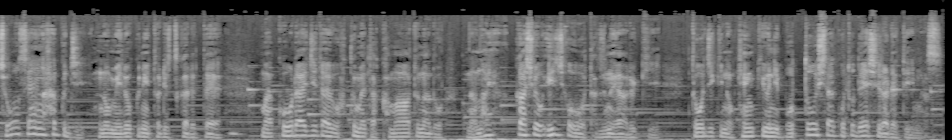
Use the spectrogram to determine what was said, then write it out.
朝鮮白磁の魅力に取りつかれて、うんまあ、高麗時代を含めた窯跡など700か所以上を訪ね歩き陶磁器の研究に没頭したことで知られています、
